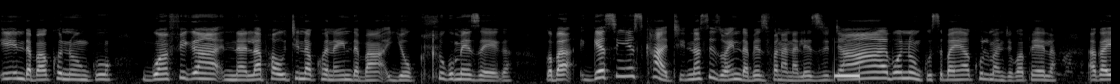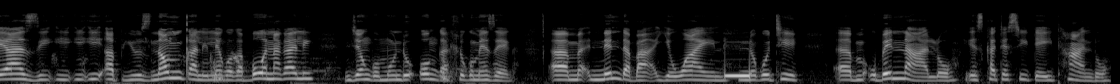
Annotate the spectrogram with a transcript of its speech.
indaba yakho nonku kwafika nalapha uthinda khona indaba yokuhlukumezeka ngoba kesinye isikhathi nasizwa indaba ezifana nalezi sithi hayi bononku sebayakhuluma nje kwaphela akayazi i-abuse nawumqalileko akabonakali njengomuntu ongahlukumezeka um nendaba ye-wine nokuthi um ube nalo isikhathi eside ithando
